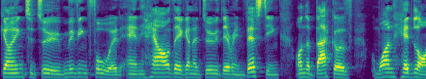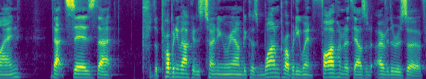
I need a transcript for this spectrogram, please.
going to do moving forward and how they're going to do their investing on the back of one headline that says that the property market is turning around because one property went 500,000 over the reserve.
